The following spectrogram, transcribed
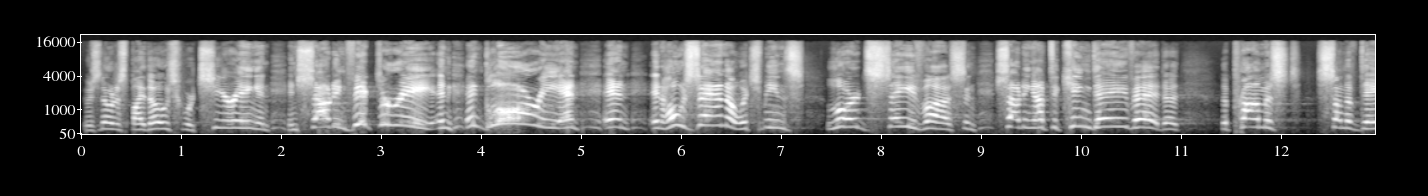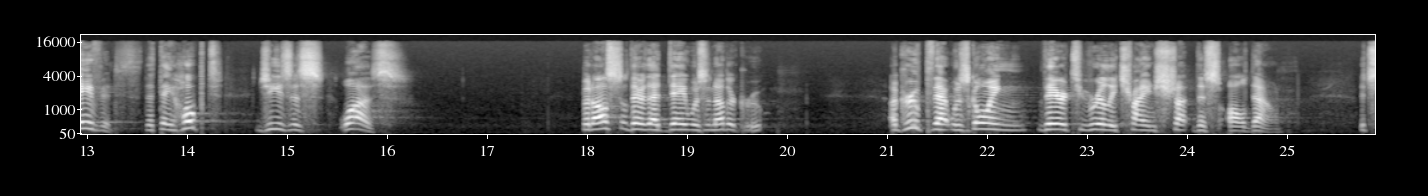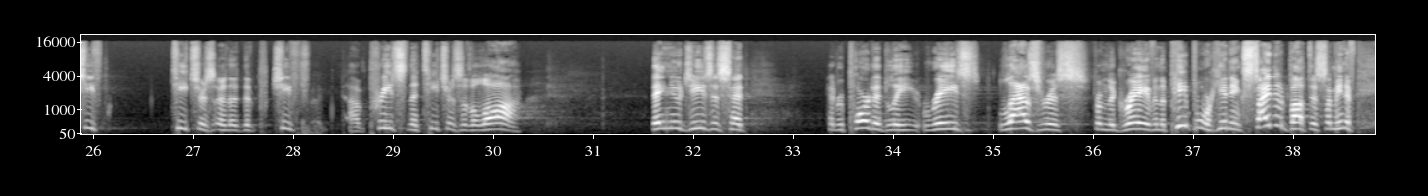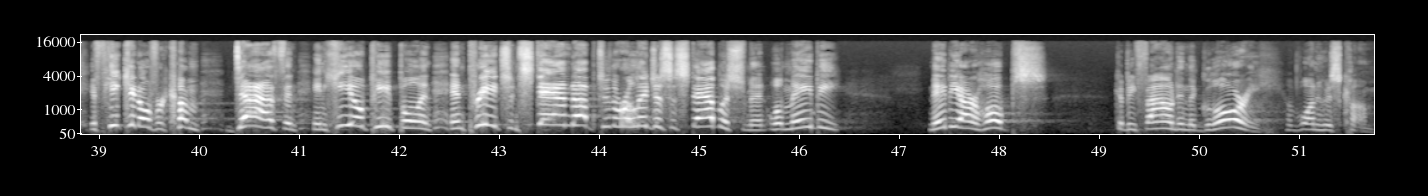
It was noticed by those who were cheering and, and shouting victory and, and glory and, and, and Hosanna, which means Lord save us, and shouting out to King David, uh, the promised son of David, that they hoped Jesus was. But also, there that day was another group, a group that was going there to really try and shut this all down. The chief teachers, or the, the chief uh, priests and the teachers of the law, they knew Jesus had, had reportedly raised Lazarus from the grave, and the people were getting excited about this. I mean, if, if he could overcome death and, and heal people and, and preach and stand up to the religious establishment, well, maybe, maybe our hopes could be found in the glory of one who has come.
